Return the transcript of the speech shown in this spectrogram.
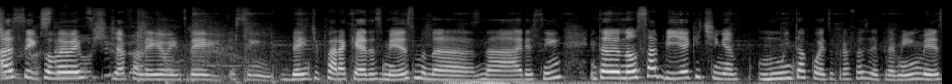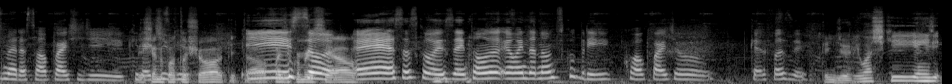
Ah, assim, como eu já falei, eu entrei, assim, bem de paraquedas mesmo na, na área, assim. Então eu não sabia que tinha muita coisa pra fazer. Pra mim mesmo era só a parte de criatividade. Mexer no Photoshop e tal, Isso, fazer comercial. É, essas coisas. Então eu ainda não descobri qual parte eu quero fazer. Entendi. Eu acho que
